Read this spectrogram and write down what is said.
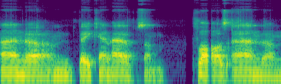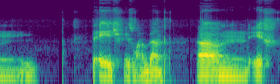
and um, they can have some flaws, and um, the age is one of them. Um, if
